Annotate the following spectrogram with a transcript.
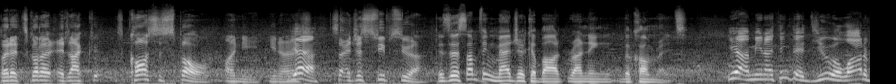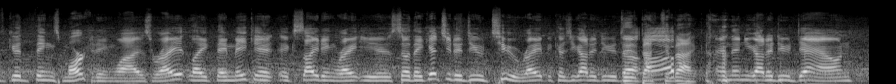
but it's got a it like casts a spell on you. You know. Yeah. So it just sweeps through. Is there something magic about running the comrades? Yeah, I mean, I think they do a lot of good things marketing wise, right? Like they make it exciting, right? You so they get you to do two, right? Because you got to do the Do back to up, back. and then you got to do down,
